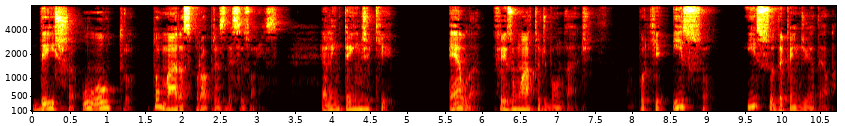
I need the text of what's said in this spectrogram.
deixa o outro tomar as próprias decisões. Ela entende que ela fez um ato de bondade, porque isso, isso dependia dela.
